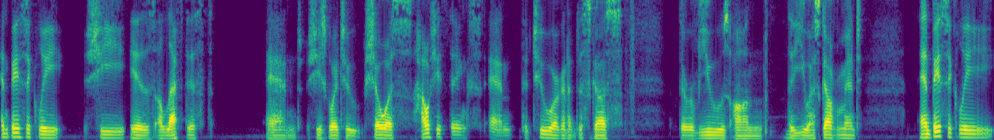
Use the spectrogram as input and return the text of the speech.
and basically, she is a leftist and she's going to show us how she thinks, and the two are going to discuss their views on the US government. And basically,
